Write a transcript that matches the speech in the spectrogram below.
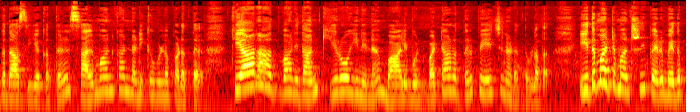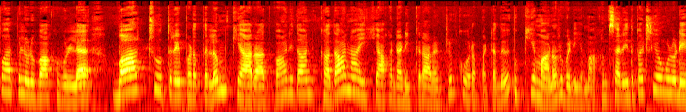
முருகதாஸ் இயக்கத்தில் சல்மான் கான் நடிக்க உள்ள படத்தில் கியாரா அத்வானி தான் ஹீரோயின் என பாலிவுட் வட்டாரத்தில் பேச்சு நடந்துள்ளது. இது மட்டுமன்றி பெரும் எதிர்பார்ப்பில் உருவாக உள்ள பார் டூ திரைப்படத்திலும் கியாரா அத்வானி தான் கதாநாயகியாக நடிக்கிறார் என்று கூறப்பட்டது. முக்கியமான ஒரு விடயமாகும். சார் இது பற்றி உங்களுடைய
